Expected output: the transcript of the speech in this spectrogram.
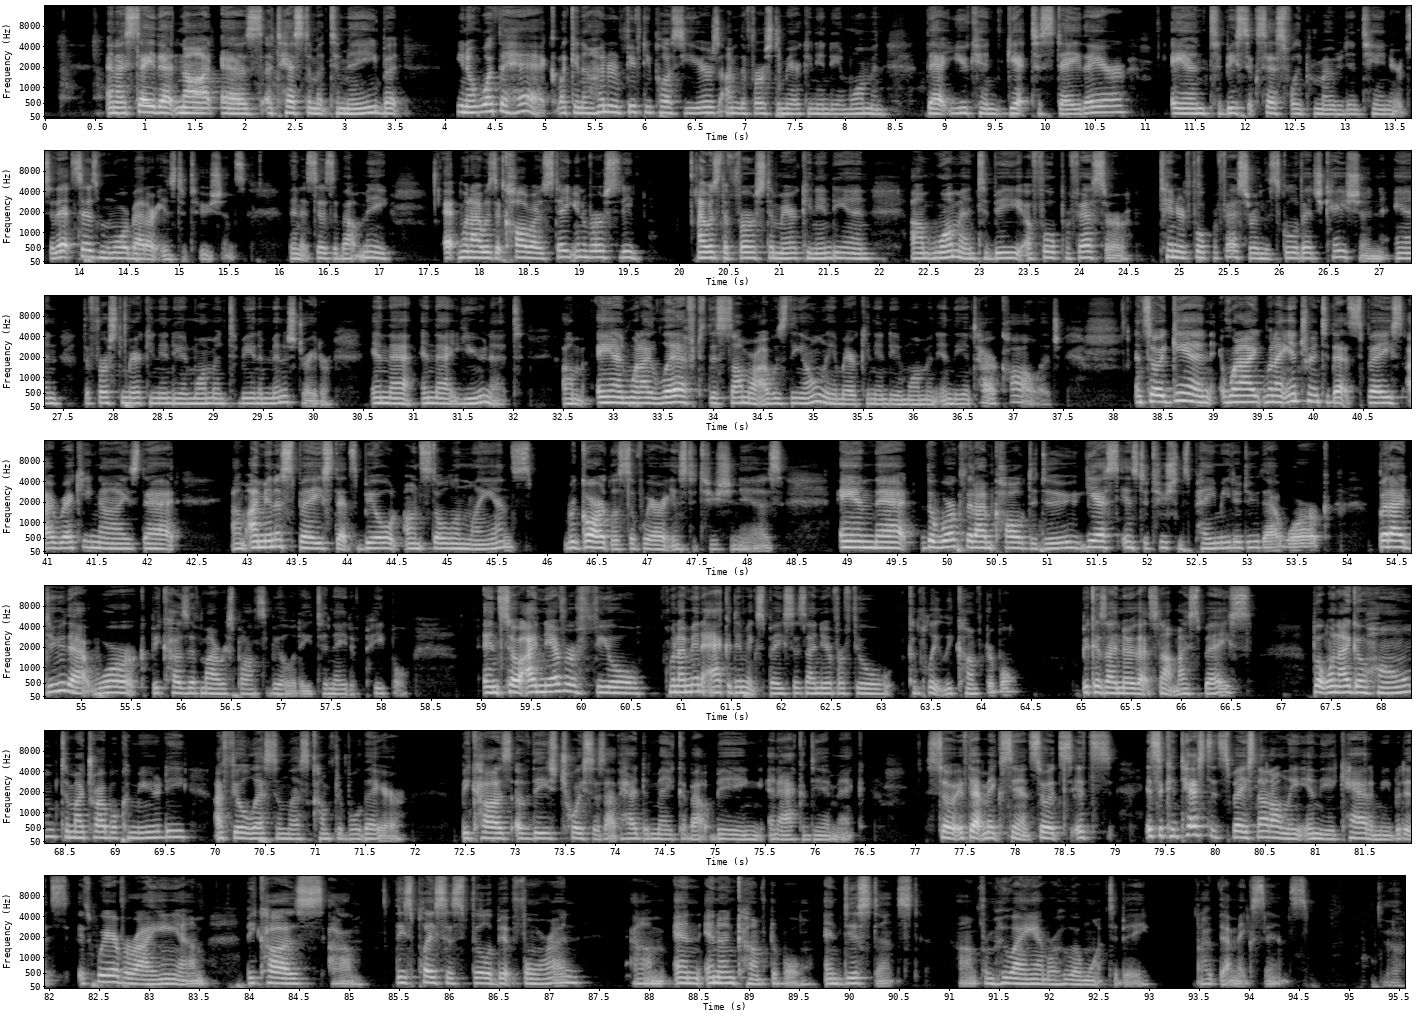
And I say that not as a testament to me, but you know, what the heck? Like in 150 plus years, I'm the first American Indian woman that you can get to stay there and to be successfully promoted and tenured. So that says more about our institutions than it says about me. When I was at Colorado State University, I was the first American Indian um, woman to be a full professor, tenured full professor in the School of Education, and the first American Indian woman to be an administrator in that in that unit. Um, and when I left this summer, I was the only American Indian woman in the entire college. And so again, when I when I enter into that space, I recognize that um, I'm in a space that's built on stolen lands, regardless of where our institution is and that the work that I'm called to do, yes, institutions pay me to do that work, but I do that work because of my responsibility to Native people. And so I never feel, when I'm in academic spaces, I never feel completely comfortable because I know that's not my space. But when I go home to my tribal community, I feel less and less comfortable there because of these choices I've had to make about being an academic so if that makes sense. So it's it's it's a contested space not only in the academy but it's it's wherever i am because um, these places feel a bit foreign um, and and uncomfortable and distanced um, from who i am or who i want to be. I hope that makes sense. Yeah.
